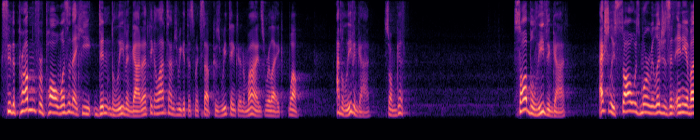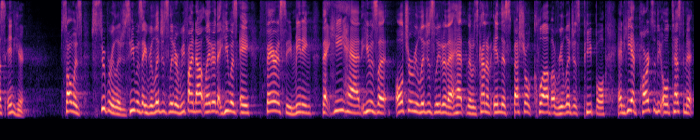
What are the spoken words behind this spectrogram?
See, the problem for Paul wasn't that he didn't believe in God. And I think a lot of times we get this mixed up because we think in our minds, we're like, well, I believe in God, so I'm good. Saul believed in God. Actually, Saul was more religious than any of us in here. Saul was super religious. He was a religious leader. We find out later that he was a Pharisee, meaning that he had, he was an ultra religious leader that had, that was kind of in this special club of religious people, and he had parts of the Old Testament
